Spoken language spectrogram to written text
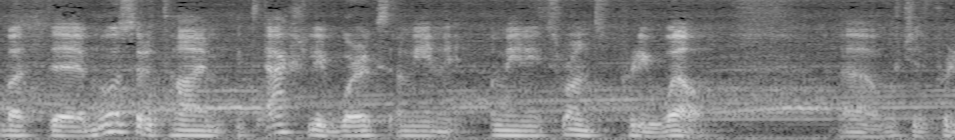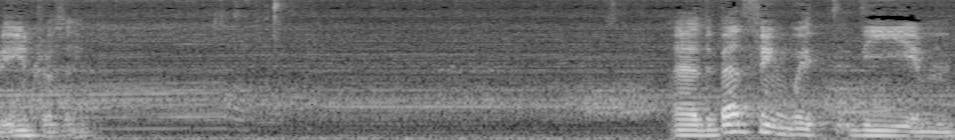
But uh, most of the time it actually works. I mean I mean it runs pretty well, uh, which is pretty interesting. Uh, the bad thing with the um,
